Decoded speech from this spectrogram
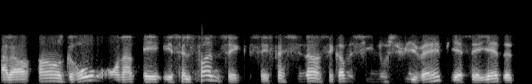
Alors, en gros, on a, et, c'est le fun, c'est, fascinant. C'est comme s'ils nous suivaient puis essayaient de,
